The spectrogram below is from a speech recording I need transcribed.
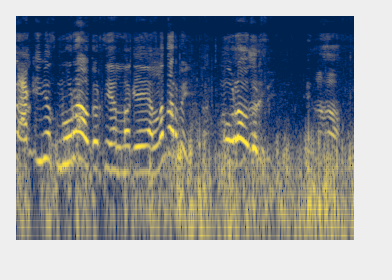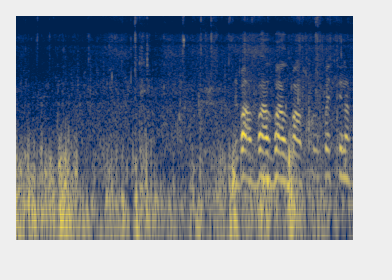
টাকি মেস মোরাও ধরছে এর লাগে আল্লাহ ধরবে। মোরাও ধরছি। বাস বাস বাস বাস পাচ্ছিলাম।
